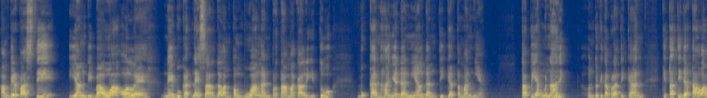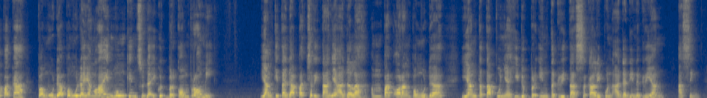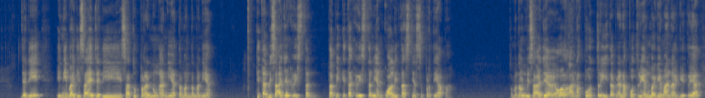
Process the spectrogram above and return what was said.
Hampir pasti yang dibawa oleh Nebukadnezar dalam pembuangan pertama kali itu bukan hanya Daniel dan tiga temannya. Tapi yang menarik untuk kita perhatikan, kita tidak tahu apakah pemuda-pemuda yang lain mungkin sudah ikut berkompromi yang kita dapat ceritanya adalah empat orang pemuda yang tetap punya hidup berintegritas sekalipun ada di negeri yang asing. Jadi ini bagi saya jadi satu perenungan ya teman-teman ya. Kita bisa aja Kristen, tapi kita Kristen yang kualitasnya seperti apa? Teman-teman bisa aja, oh anak potri, tapi anak potri yang bagaimana gitu ya.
